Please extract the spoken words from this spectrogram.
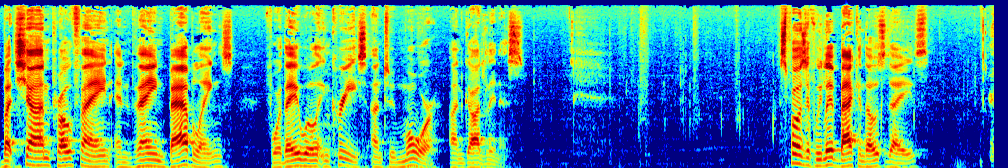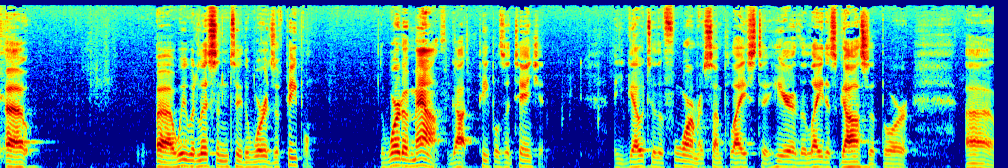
but shun profane and vain babblings, for they will increase unto more ungodliness. Suppose if we lived back in those days, uh, uh, we would listen to the words of people. The word of mouth got people's attention. You go to the forum or someplace to hear the latest gossip or uh,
